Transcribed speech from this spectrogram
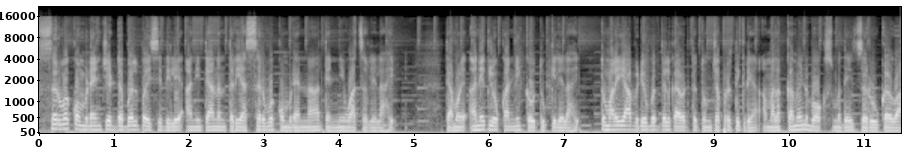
सर्व कोंबड्यांचे डबल पैसे दिले आणि त्यानंतर या सर्व कोंबड्यांना त्यांनी वाचवलेलं आहे. त्यामुळे अनेक लोकांनी कौतुक केलेलं आहे. तुम्हाला या व्हिडिओबद्दल काय वाटतं? तुमच्या प्रतिक्रिया आम्हाला कमेंट बॉक्समध्ये जरूर कळवा.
